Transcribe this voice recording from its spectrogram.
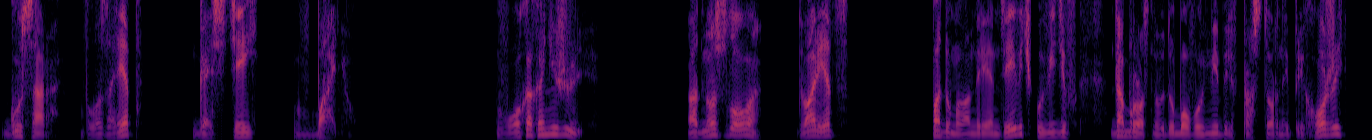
Гусара в лазарет, гостей в баню. Во как они жили. Одно слово — дворец. — подумал Андрей Андреевич, увидев добротную дубовую мебель в просторной прихожей,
